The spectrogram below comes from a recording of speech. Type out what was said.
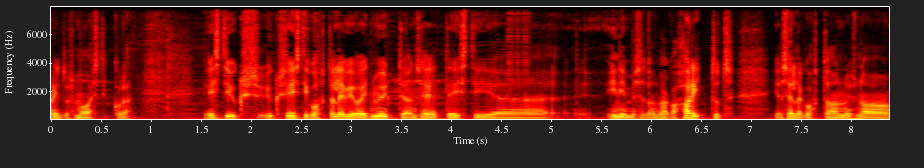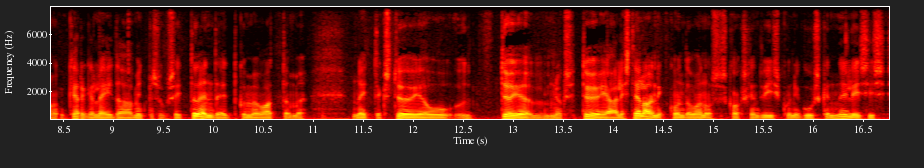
haridusmaastikule. Eesti üks, üks Eesti kohta levivaid müüte on see, et Eesti inimesed on väga haritud ja selle kohta on üsna kerge leida mitmesuguseid tõendeid, kui me vaatame näiteks tööjõu, töö, niisugust tööealist elanikkonda vanuses kakskümmend viis kuni kuuskümmend neli, siis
